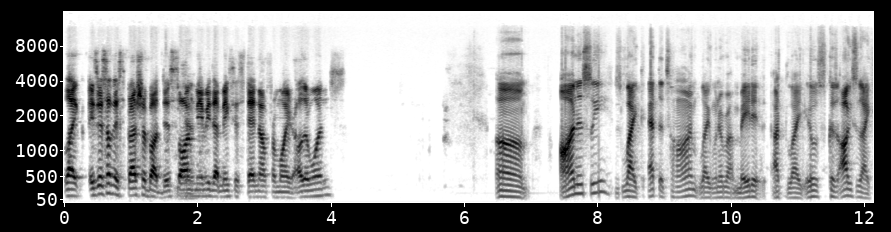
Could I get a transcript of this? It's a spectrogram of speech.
Like, is there something special about this song Yeah. maybe that makes it stand out from all your other ones? Um, honestly, like at the time, like whenever I made it, I like it was because obviously, like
